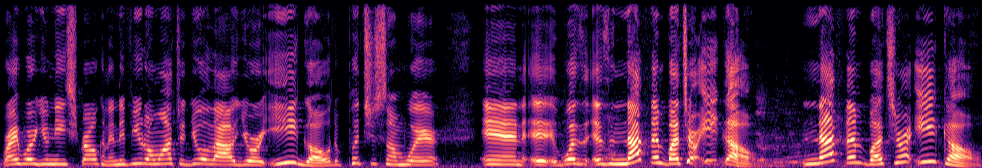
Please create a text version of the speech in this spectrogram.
Right where you need stroking. And if you don't watch it, you allow your ego to put you somewhere and it was it's nothing but your ego. Nothing but your ego.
